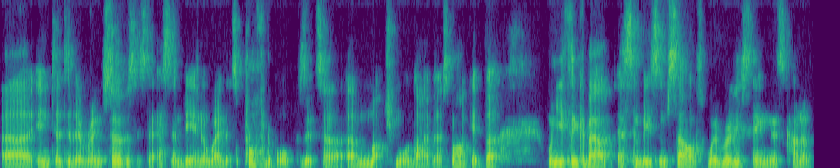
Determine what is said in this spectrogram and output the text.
uh, into delivering services to SMB in a way that's profitable because it's a, a much more diverse market. But when you think about SMBs themselves, we're really seeing this kind of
